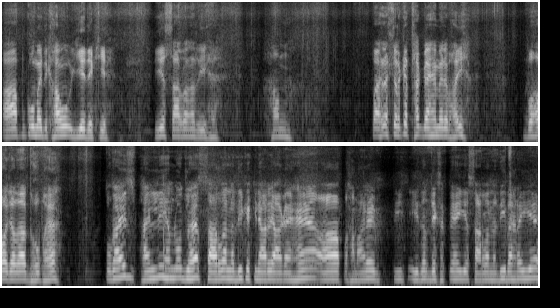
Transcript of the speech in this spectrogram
आपको मैं दिखाऊँ, ये देखिए, ये शारदा नदी है। हम पैदल चल के थक गए हैं मेरे भाई। बहुत ज़्यादा धूप है। तो गाइज़ फाइनली हम लोग जो है शारदा नदी के किनारे आ गए हैं। आप हमारे पीछे इधर देख सकते हैं, ये शारदा नदी बह रही है।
